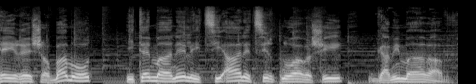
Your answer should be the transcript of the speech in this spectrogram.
ה"ר400 ייתן מענה ליציאה לציר תנועה ראשי גם ממערב.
